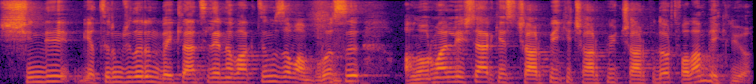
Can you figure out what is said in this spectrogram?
Şimdi yatırımcıların beklentilerine baktığımız zaman burası anormalleşti. Herkes çarpı 2, çarpı 3, çarpı 4 falan bekliyor.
